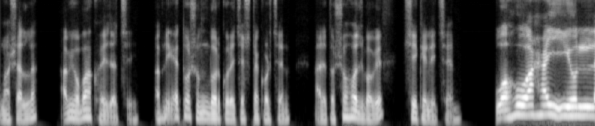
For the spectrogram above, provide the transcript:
মাশাআল্লাহ, আমি অবাক হয়ে যাচ্ছি। আপনি এত সুন্দর করে চেষ্টা করছেন আর এত সহজভাবে শিখে নিচ্ছেন। ওয়াহুয়া হাইয়ুল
